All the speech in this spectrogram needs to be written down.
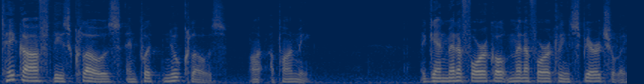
take off these clothes and put new clothes on, upon me? Again, metaphorical, metaphorically and spiritually.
